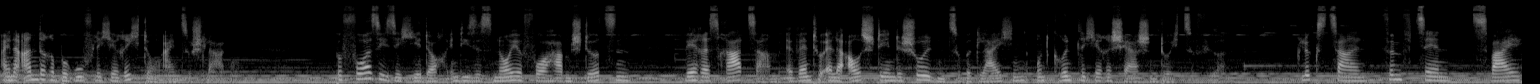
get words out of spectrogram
eine andere berufliche Richtung einzuschlagen. Bevor Sie sich jedoch in dieses neue Vorhaben stürzen, wäre es ratsam, eventuelle ausstehende Schulden zu begleichen und gründliche Recherchen durchzuführen. Glückszahlen 15, 2,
